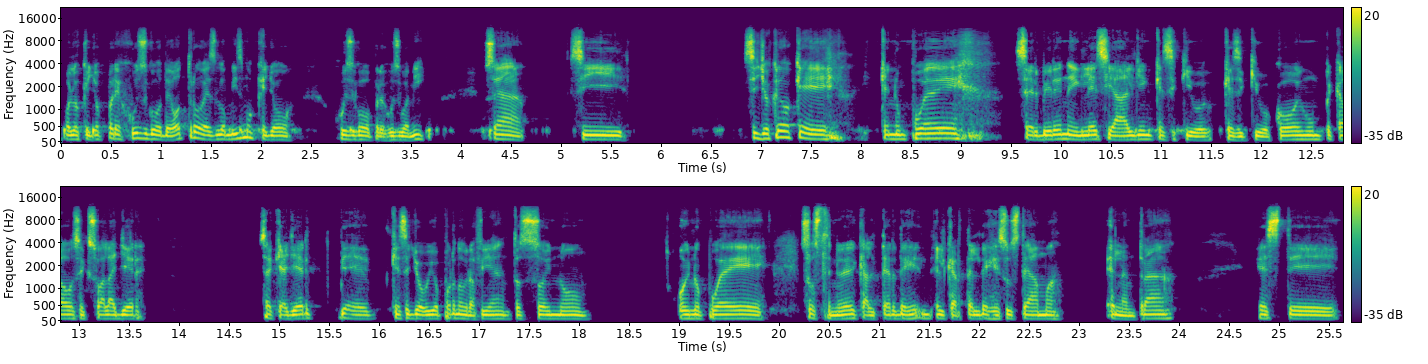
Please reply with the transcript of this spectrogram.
o lo que yo prejuzgo de otro es lo mismo que yo juzgo o prejuzgo a mí. O sea, Si, si yo creo que, que no puede servir en la iglesia a alguien que se, que se equivocó en un pecado sexual ayer, o sea, que ayer, eh, qué sé yo, vio pornografía, entonces hoy no, hoy no puede sostener el cartel de, Jesús te ama en la entrada. Este,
